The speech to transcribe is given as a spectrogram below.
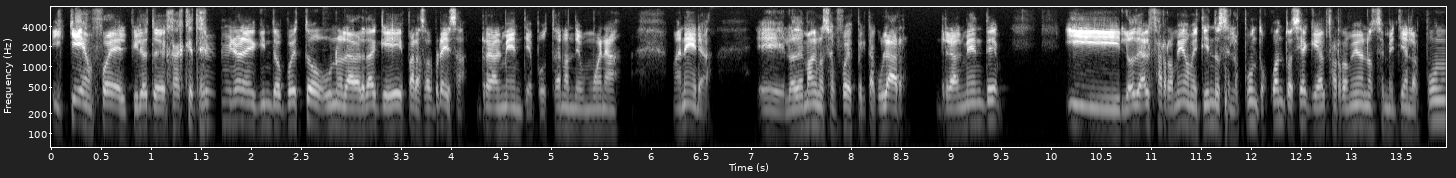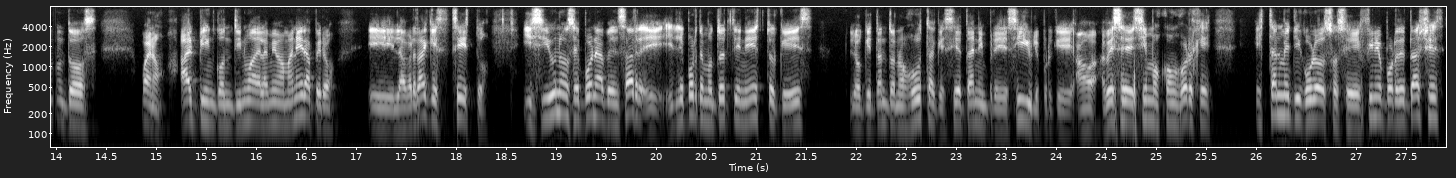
y quién fue el piloto de Haas que terminó en el quinto puesto, uno la verdad que es para sorpresa, realmente, apostaron de buena manera. Eh, lo de Magno se fue espectacular, realmente. Y lo de Alfa Romeo metiéndose en los puntos. ¿Cuánto hacía que Alfa Romeo no se metía en los puntos? Bueno, Alpine continúa de la misma manera, pero eh, la verdad que es esto. Y si uno se pone a pensar, eh, el deporte motor tiene esto que es lo que tanto nos gusta, que sea tan impredecible, porque a, veces decimos con Jorge, es tan meticuloso, se define por detalles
